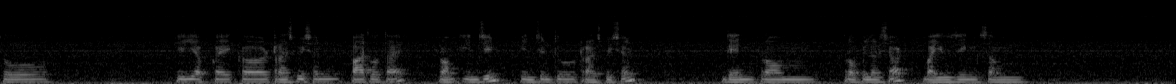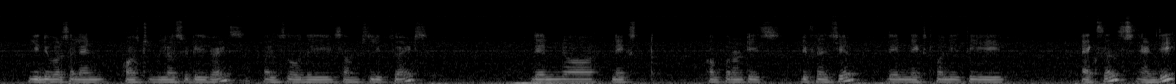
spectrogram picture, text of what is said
सो so, यही आपका एक ट्रांसमिशन पाथ होता है from engine engine to transmission then from propeller shaft by using some universal and constant velocity joints also some slip joints then next component is differential then next one is the axles and the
